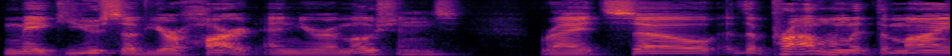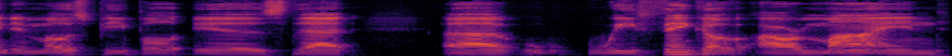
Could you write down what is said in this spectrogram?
make use of your heart and your emotions. Right. So the problem with the mind in most people is that uh, we think of our mind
